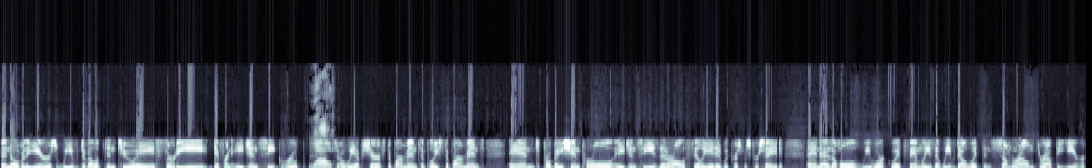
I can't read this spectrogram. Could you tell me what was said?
And over the years, we've developed into a 30 different agency group. Wow. So we have sheriff's departments and police departments and probation, parole agencies that are all affiliated with Christmas Crusade. And as a whole, we work with families that we've dealt with in some realm throughout the year.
